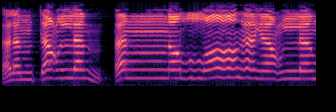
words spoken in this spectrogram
أَلَمْ تَعْلَمْ أَنَّ اللَّهَ يَعْلَمُ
